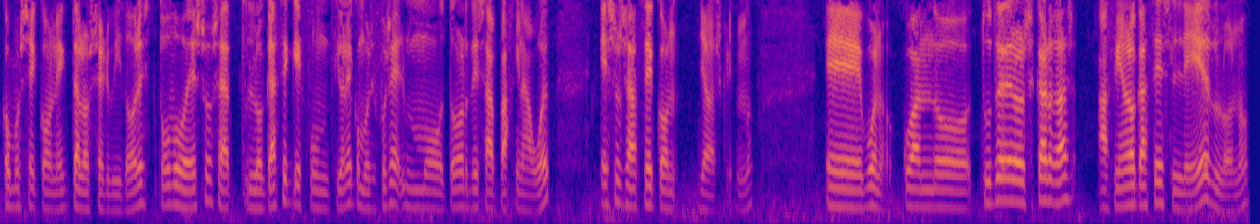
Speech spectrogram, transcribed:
cómo se conecta a los servidores, todo eso, o sea, lo que hace que funcione como si fuese el motor de esa página web, eso se hace con JavaScript, ¿no? Eh, bueno, cuando tú te descargas, al final lo que hace es leerlo, ¿no?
